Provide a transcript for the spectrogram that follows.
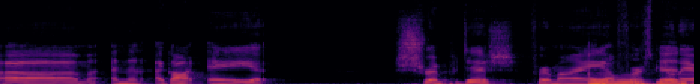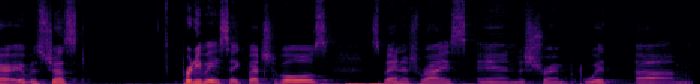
Um, and then I got a shrimp dish for my Oh, that one was first meal there. It was just pretty basic vegetables, Spanish rice, and shrimp with um,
